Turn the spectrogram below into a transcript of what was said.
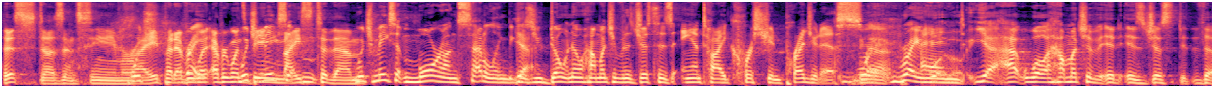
"This doesn't seem right." But everyone, right. everyone's Which being makes it- nice to them. Which makes it more unsettling because Yeah. you don't know how much of it is just his anti-Christian prejudice. Yeah. right And- well, yeah well how much of it is just the,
